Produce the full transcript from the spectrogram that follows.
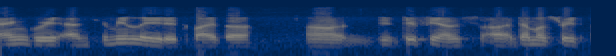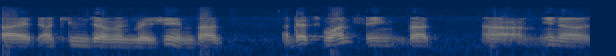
angry and humiliated by the uh, de- defiance uh, demonstrated by the Kim Jong Un regime. But that's one thing. But um, you know,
